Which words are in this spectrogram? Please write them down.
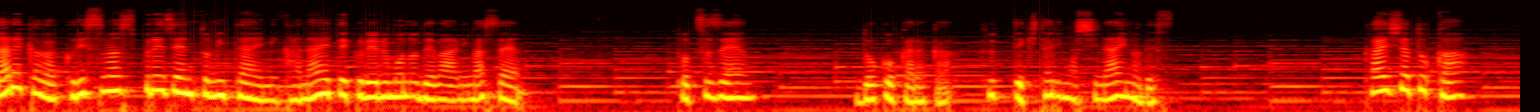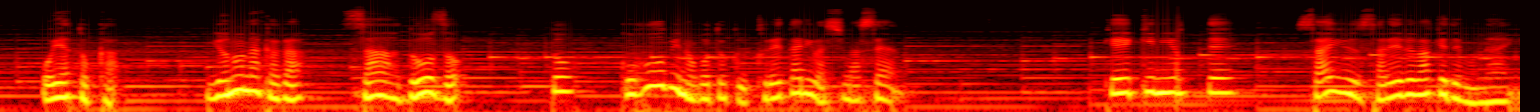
誰かがクリスマスプレゼントみたいに叶えてくれるものではありません。突然どこからか降ってきたりもしないのです。会社とか親とか世の中がさあどうぞとご褒美のごとくくれたりはしません。景気によって左右されるわけでもない。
